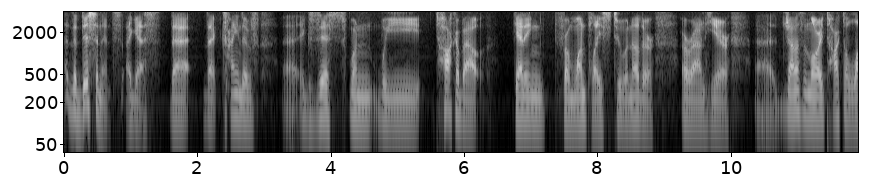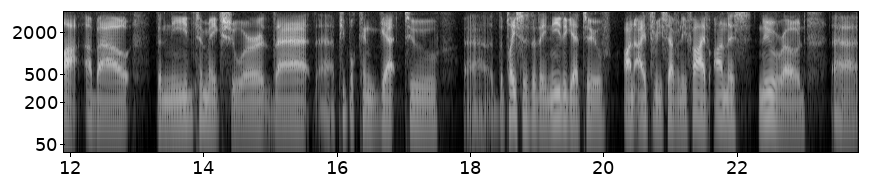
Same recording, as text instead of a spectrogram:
the dissonance, I guess, that that kind of uh, exists when we talk about getting from one place to another around here. Uh, Jonathan Loree talked a lot about the need to make sure that uh, people can get to uh, the places that they need to get to on I 375 on this new road. Uh,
